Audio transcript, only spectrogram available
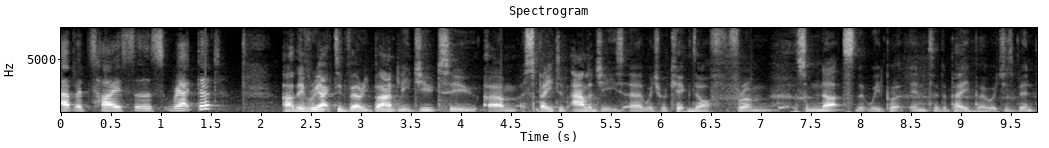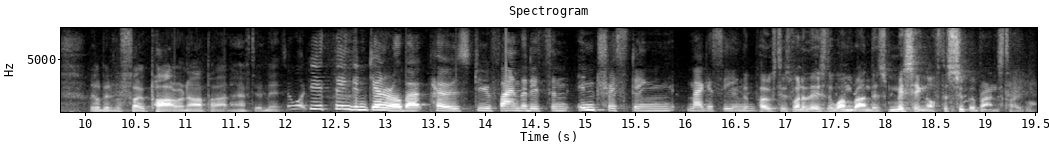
advertisers reacted? Uh, they've reacted very badly due to um, a spate of allergies uh, which were kicked off from some nuts that we put into the paper, which has been a little bit of a faux pas on our part, I have to admit. So, what do you think in general about Post? Do you find that it's an interesting magazine? The Post is one of those, the one brand that's missing off the super brands title.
